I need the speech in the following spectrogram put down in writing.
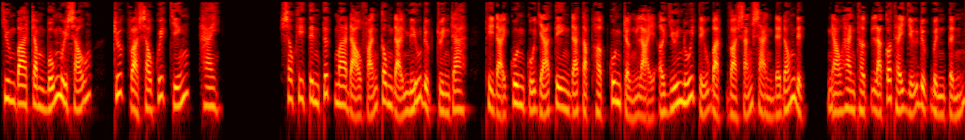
Chương 346, Trước và sau quyết chiến, 2 Sau khi tin tức ma đạo phản công đại miếu được truyền ra, thì đại quân của giả tiên đã tập hợp quân trận lại ở dưới núi Tiểu Bạch và sẵn sàng để đón địch. Ngạo hàng thật là có thể giữ được bình tĩnh,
